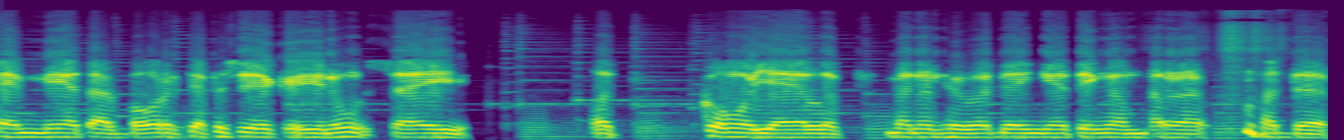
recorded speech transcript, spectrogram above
fem meter bort. Jag försöker ju nog säga att kom och hjälp, men han hörde ingenting. Han bara hade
